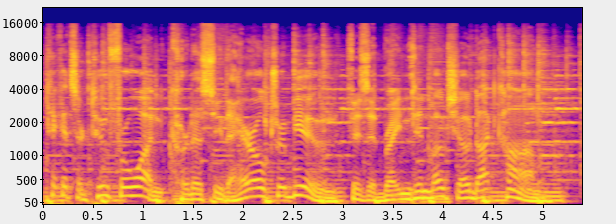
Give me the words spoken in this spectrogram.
tickets are two for one, courtesy the Herald Tribune. Visit BradentonBoatShow.com.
